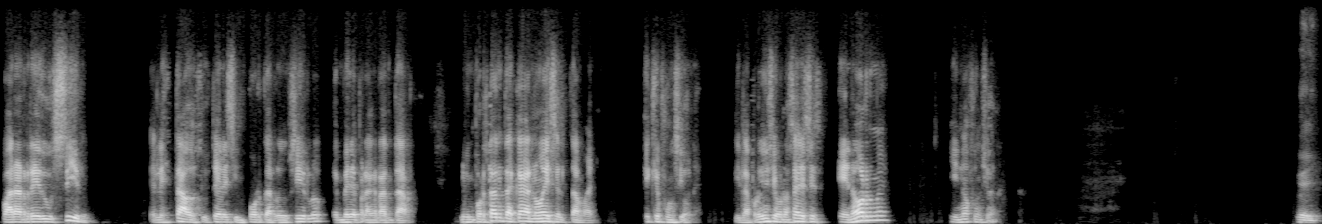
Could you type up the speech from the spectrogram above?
para reducir el Estado, si a ustedes les importa reducirlo, en vez de para agrandarlo. Lo importante acá no es el tamaño, es que funcione. Y la provincia de Buenos Aires es enorme y no funciona. Okay.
